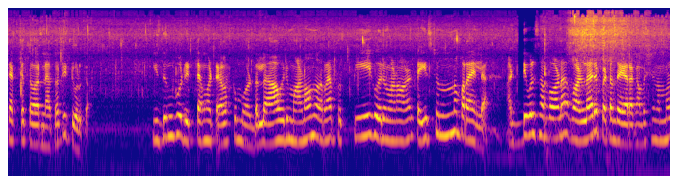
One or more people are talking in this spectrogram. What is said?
ചക്കത്തോരനകത്തോട്ട് ഇട്ട് കൊടുക്കാം. ഇതും കൂടി ഇട്ട് അങ്ങോട്ട് ഇളക്കുമ്പോൾ ഉണ്ടല്ലോ ആ ഒരു മണമെന്ന് പറഞ്ഞാൽ പ്രത്യേക ഒരു മണമാണ്. ടേസ്റ്റ് ഒന്നും പറയാനില്ല. അടിപൊളി സംഭവമാണ്. വളരെ പെട്ടെന്ന് തയ്യാറാക്കാം. പക്ഷേ നമ്മൾ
